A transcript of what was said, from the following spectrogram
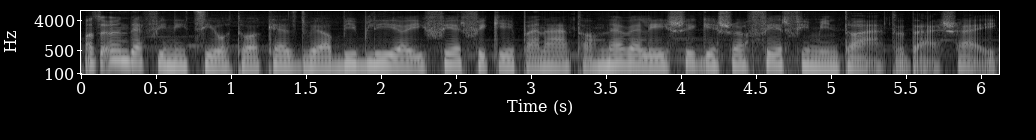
az öndefiníciótól kezdve a bibliai férfi képen át a nevelésig és a férfi minta átadásáig.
